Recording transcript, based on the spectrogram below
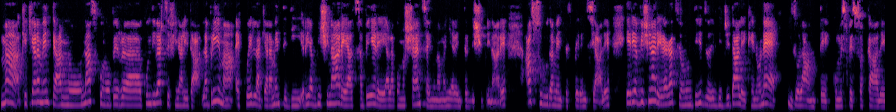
ma che chiaramente hanno, nascono per, con diverse finalità. La prima è quella chiaramente di riavvicinare al sapere e alla conoscenza in una maniera interdisciplinare, assolutamente esperienziale, e riavvicinare i ragazzi a un utilizzo del digitale che non è isolante, come spesso accade,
